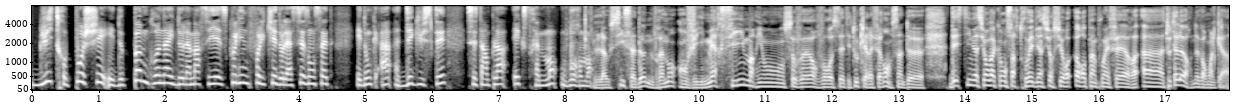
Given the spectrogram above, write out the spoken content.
d'huîtres pochées et de pommes grenailles de la Marseillaise Colline Folquier de la saison 7 et donc à déguster. C'est un plat extrêmement gourmand. Là aussi, ça donne vraiment envie. Merci Marion Sauveur, vos recettes et toutes les références hein, de Destination Vacances à retrouver bien sûr sur europe1.fr. À tout à l'heure, 9h moins le quart.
